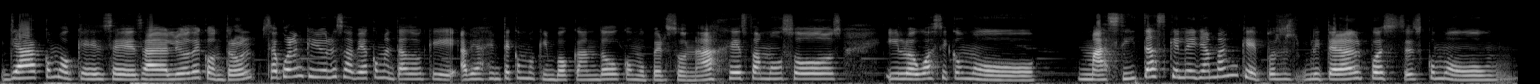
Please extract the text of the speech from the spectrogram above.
ya como que se salió de control. ¿Se acuerdan que yo les había comentado que había gente como que invocando como personajes famosos y luego así como masitas que le llaman, que pues literal pues es como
